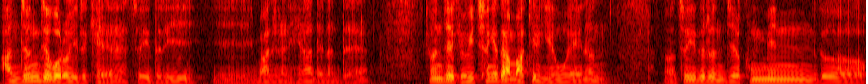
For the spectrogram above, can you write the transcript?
안정적으로 이렇게 저희들이 이 마련을 해야 되는데 현재 교육청에다 맡길 경우에는 어, 저희들은 이제 국민 그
